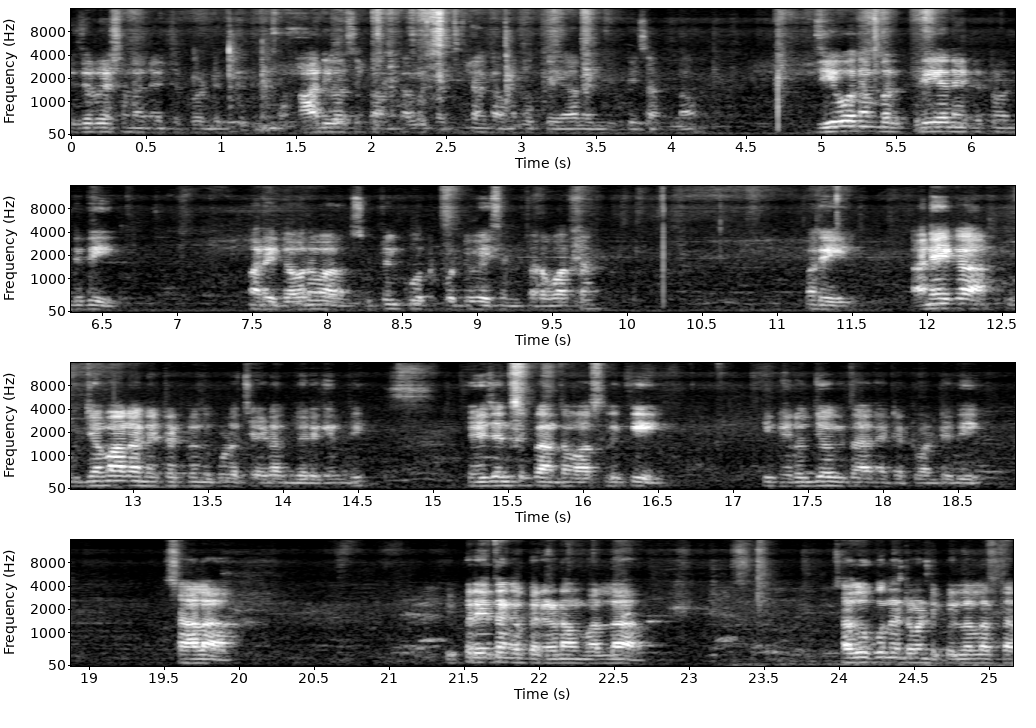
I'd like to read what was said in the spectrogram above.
రిజర్వేషన్ అనేటటువంటిది ఆదివాసీ ప్రాంతాల్లో ఖచ్చితంగా అమలు చేయాలని చెప్పేసి అంటున్నాం. జియో నెంబర్ త్రీ అనేటటువంటిది మరి గౌరవ సుప్రీంకోర్టు కొట్టివేసిన తర్వాత మరి అనేక ఉద్యమాలు అనేటటువంటిది కూడా చేయడం జరిగింది. ఏజెన్సీ ప్రాంత వాసులకి ఈ నిరుద్యోగిత అనేటటువంటిది చాలా విపరీతంగా పెరగడం వల్ల చదువుకున్నటువంటి పిల్లలంతా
